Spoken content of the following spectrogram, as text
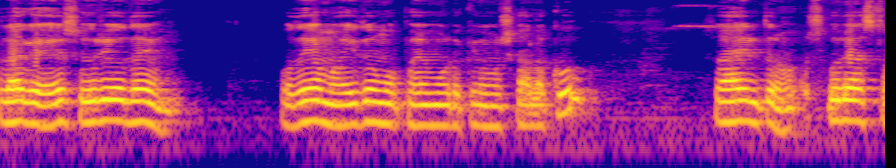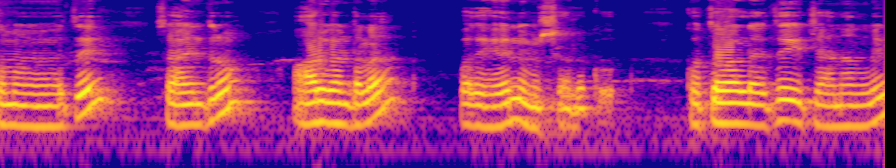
అలాగే సూర్యోదయం ఉదయం ఐదు ముప్పై మూడుకి నిమిషాలకు సాయంత్రం సూర్యాస్తమయం అయితే సాయంత్రం ఆరు గంటల పదిహేను నిమిషాలకు. కొత్త వాళ్ళు అయితే ఈ ఛానల్ని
